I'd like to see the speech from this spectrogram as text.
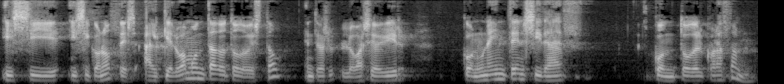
Y si, y si conoces al que lo ha montado todo esto, entonces lo vas a vivir con una intensidad con todo el corazón.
